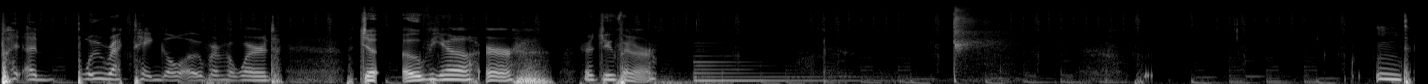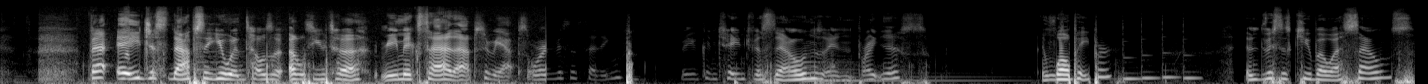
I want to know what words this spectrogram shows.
put a blue rectangle over the word Jovia or, or Jupiter. And that A just snaps at you and tells tells you to remix that apps to the Store. This is settings where you can change the sounds and brightness and wallpaper. And this is CubeOS sounds,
